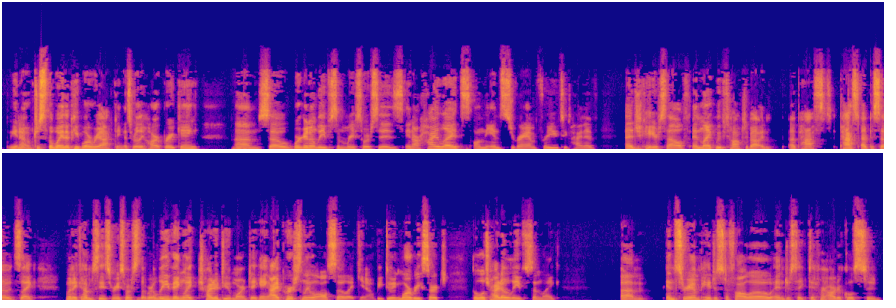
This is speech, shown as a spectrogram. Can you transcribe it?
you know just the way that people are reacting is really heartbreaking. Mm-hmm. um, so we're going to leave some resources in our highlights on the instagram for you to kind of educate yourself. And like we've talked about in a past past episodes like when it comes to these resources that we're leaving like try to do more digging. I personally will also like you know be doing more research but we'll try to leave some like um instagram pages to follow and just like different articles to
